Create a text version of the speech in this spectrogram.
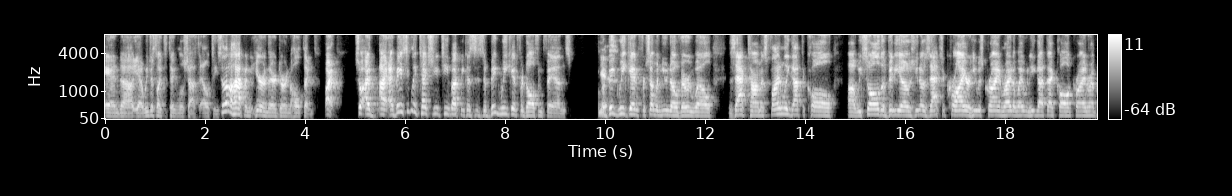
And uh, yeah, we just like to take a little shots to LT. So that'll happen here and there during the whole thing. All right. So I, I, I basically texted you T-Buck because this is a big weekend for Dolphin fans yes. a big weekend for someone you know very well. Zach Thomas finally got the call. Uh, we saw the videos. You know, Zach's a crier. He was crying right away when he got that call, crying. Around.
